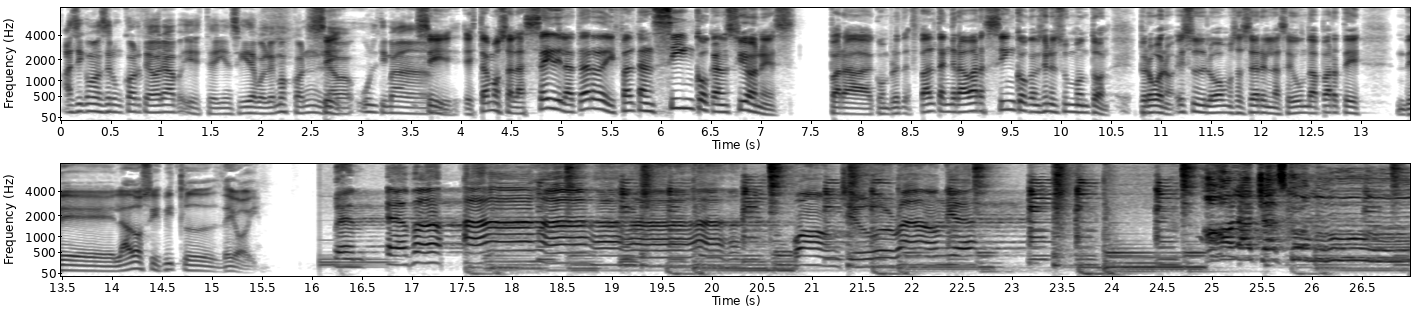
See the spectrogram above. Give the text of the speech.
Así que vamos a hacer un corte ahora este, y enseguida volvemos con Sí. la última. Sí, estamos a las 6 de la tarde y faltan 5 canciones para completar. Faltan grabar 5 canciones, un montón. Pero bueno, eso lo vamos a hacer en la segunda parte de la dosis Beatle de hoy. Whenever I want you around, yeah. Hola, Chascomús.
